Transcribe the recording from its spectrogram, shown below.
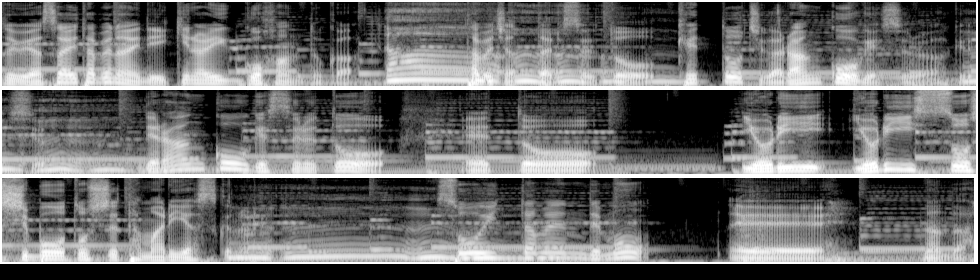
例えば野菜食べないでいきなりご飯とか食べちゃったりすると、血糖値が乱高下するわけですよ、で乱高下するとえっとよりより一層脂肪として溜まりやすくなる、そういった面でも、えーなんだ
